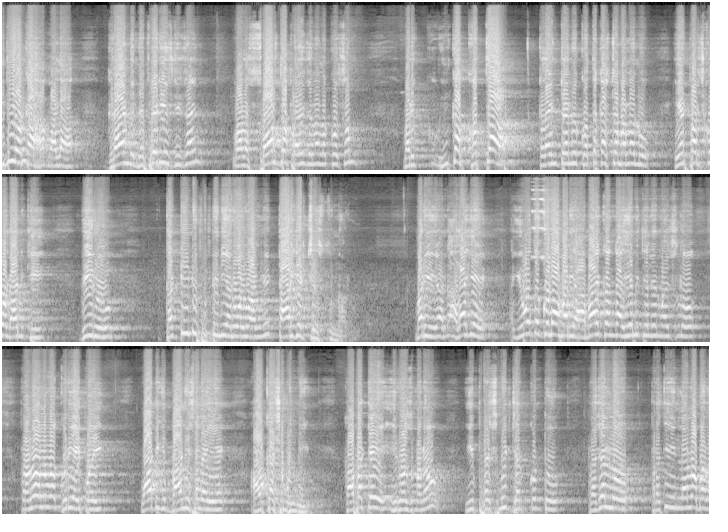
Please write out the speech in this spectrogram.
ఇది ఒక వాళ్ళ గ్రాండ్ నెఫేరియస్ డిజైన్ వాళ్ళ స్వార్థ ప్రయోజనాల కోసం మరి ఇంకా కొత్త క్లయింట్లను కొత్త కస్టమర్లను ఏర్పరచుకోవడానికి వీరు thirteen to fifteen year old వాళ్ళని టార్గెట్ చేస్తున్నారు. మరి అలాగే యువత కూడా మరి అమాయకంగా ఏమి తెలియని వయసులో ప్రలోభనకు గురి అయిపోయి వాటికి బానిసలయ్యే అవకాశం ఉంది. కాబట్టే ఈరోజు మనం ఈ ప్రెస్ మీట్ జరుపుకుంటూ ప్రజల్లో ప్రతి ఇళ్ళలో మన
